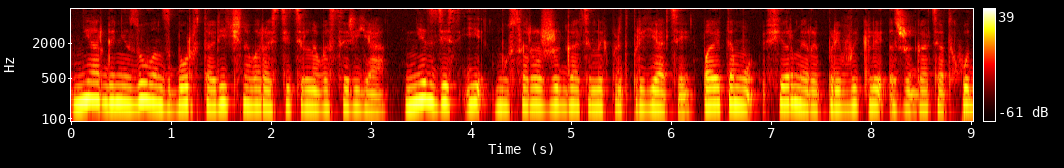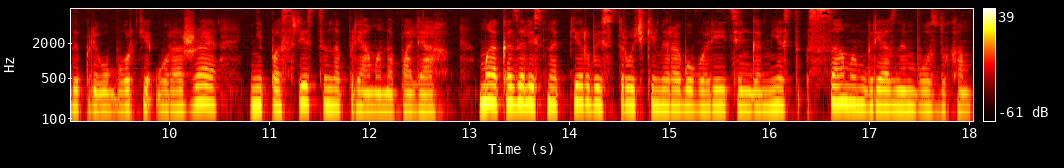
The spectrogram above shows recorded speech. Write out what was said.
не организован сбор вторичного растительного сырья. Нет здесь и мусоросжигательных предприятий, поэтому фермеры привыкли сжигать отходы при уборке урожая непосредственно прямо на полях мы оказались на первой строчке мирового рейтинга мест с самым грязным воздухом.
